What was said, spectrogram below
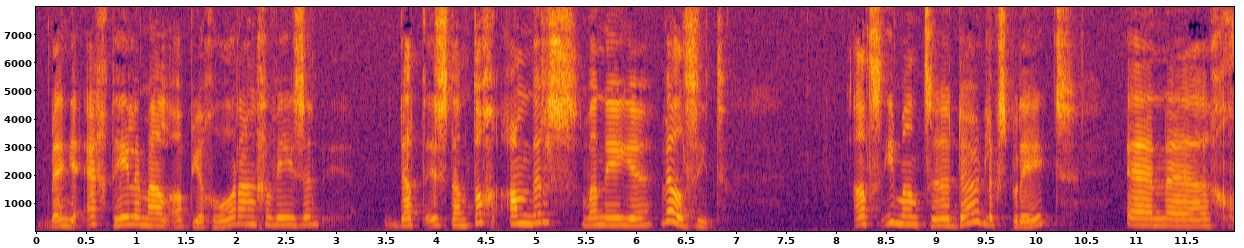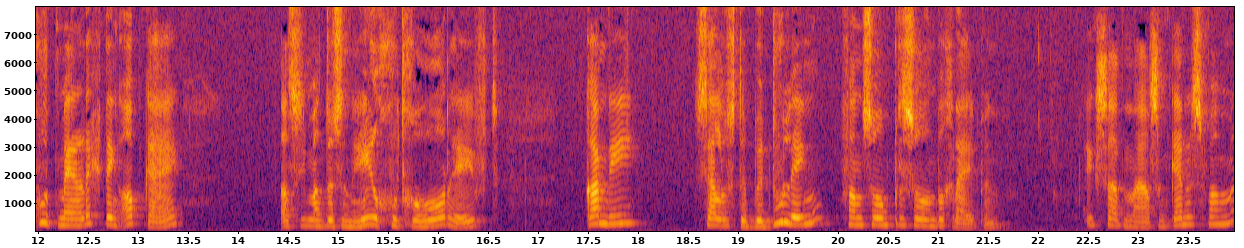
ben je echt helemaal op je gehoor aangewezen. Dat is dan toch anders wanneer je wel ziet. Als iemand eh, duidelijk spreekt en eh, goed mijn richting opkijkt, als iemand dus een heel goed gehoor heeft, kan die zelfs de bedoeling van zo'n persoon begrijpen. Ik zat naast een kennis van me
